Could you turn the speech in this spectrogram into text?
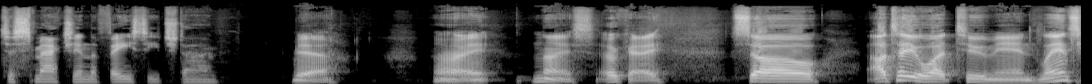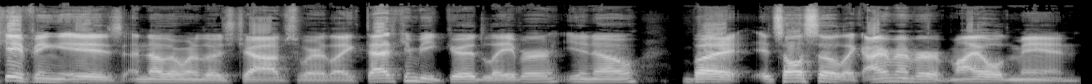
just smacks you in the face each time Yeah. All right. Nice. Okay. So I'll tell you what, too, man. Landscaping is another one of those jobs where, like, that can be good labor, you know, but it's also like I remember my old man.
